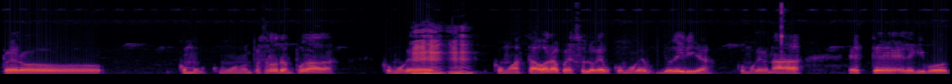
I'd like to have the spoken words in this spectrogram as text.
pero como, como no empezó la temporada, como que, como hasta ahora, pues eso es lo que, como que yo diría, como que nada, este, el equipo,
